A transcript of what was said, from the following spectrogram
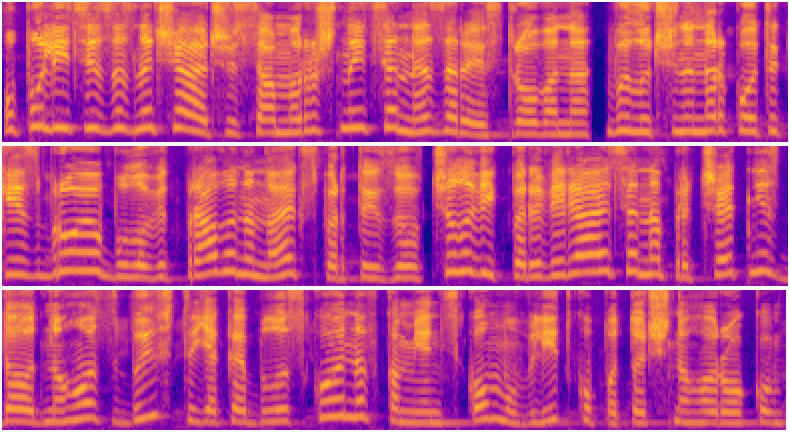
У поліції зазначають, що саме рушниця не зареєстрована. Вилучені наркотики і зброю було відправлено на експертизу. Чоловік перевіряється на причетність до одного з вбивств, яке було скоєно в Кам'янському влітку поточного року.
